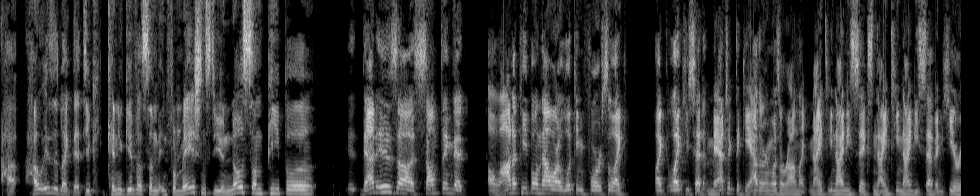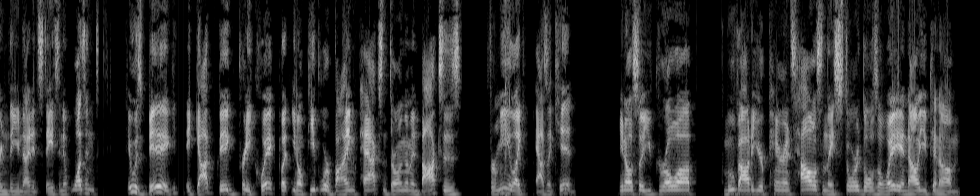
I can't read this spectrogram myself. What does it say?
How how is it like that? You can you give us some informations? Do you know some people? That is uh something that a lot of people now are looking for. So like like like you said magic the gathering was around like 1996 1997 here in the united states and it wasn't it was big. It got big pretty quick, but you know, people were buying packs and throwing them in boxes for me, like as a kid. You know, so you grow up, move out of your parents' house and they stored those away and now you can um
